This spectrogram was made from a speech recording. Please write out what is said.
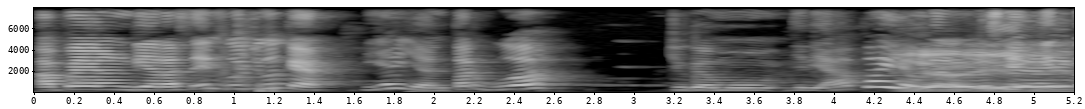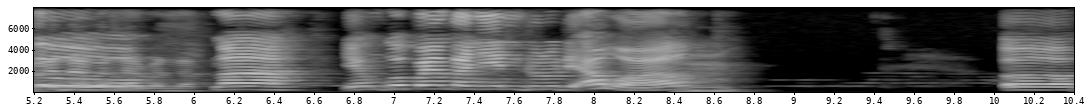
apa yang dia rasain gue juga kayak iya ya ntar gue juga mau jadi apa ya Iya, udah udah iya, gitu benar benar benar nah yang gue pengen tanyain dulu di awal Hmm. eh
